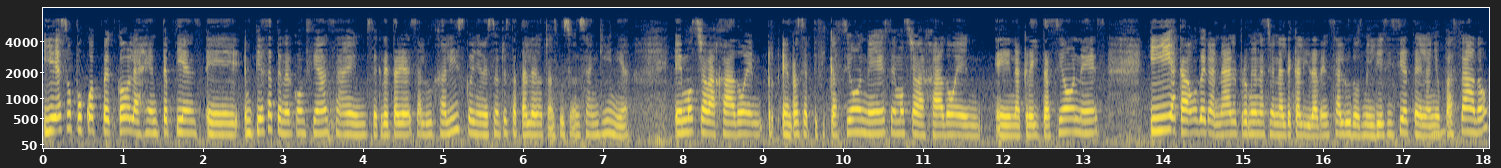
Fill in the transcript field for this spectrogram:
Y eso poco a poco la gente eh, empieza a tener confianza en Secretaría de Salud Jalisco y en el Centro Estatal de la Transfusión Sanguínea. Hemos trabajado en, en recertificaciones, hemos trabajado en, en acreditaciones y acabamos de ganar el Premio Nacional de Calidad en Salud 2017 el año pasado,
